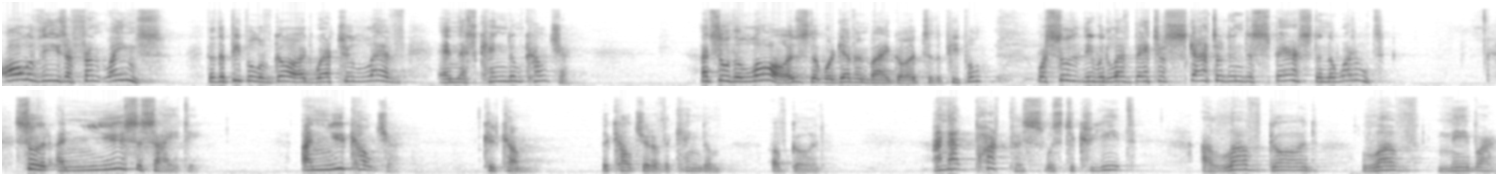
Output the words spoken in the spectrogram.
All of these are front lines that the people of God were to live in this kingdom culture. And so the laws that were given by God to the people were so that they would live better scattered and dispersed in the world. So that a new society, a new culture could come the culture of the kingdom of God. And that purpose was to create a love God, love neighbor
